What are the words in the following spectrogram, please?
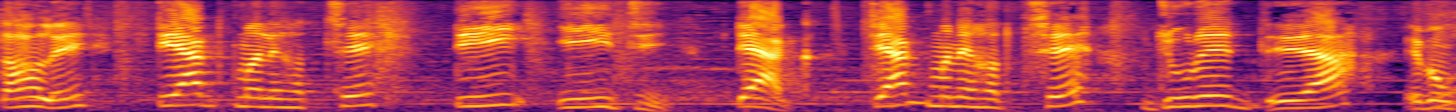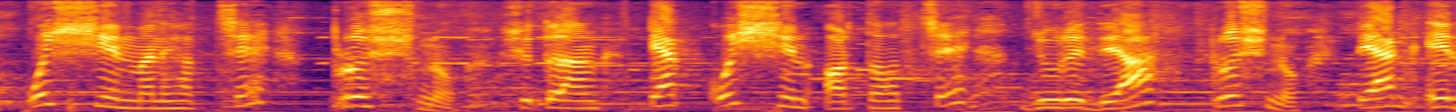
তাহলে ট্যাগ মানে হচ্ছে টিইজি ট্যাগ ট্যাগ মানে হচ্ছে জুড়ে দেয়া এবং কোয়েশ্চেন মানে হচ্ছে প্রশ্ন। সুতরাং ট্যাগ কোয়েশ্চেন অর্থ হচ্ছে জুড়ে দেয়া প্রশ্ন। ট্যাগ এর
